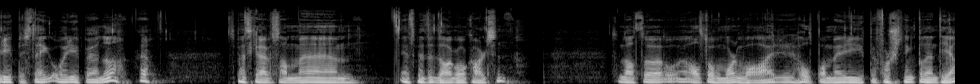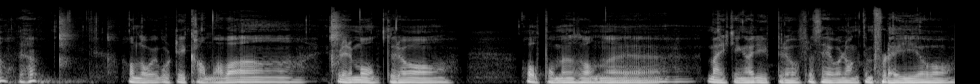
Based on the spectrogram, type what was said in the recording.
rypesteg og rypehøne. Ja. Som jeg skrev sammen med en som heter Dag Å. Karlsen. Som alt, alt overmål var holdt på med rypeforskning på den tida. Ja. Han lå jo borte i Canada flere måneder og holdt på med sånn uh, merking av ryper for å se hvor langt de fløy og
